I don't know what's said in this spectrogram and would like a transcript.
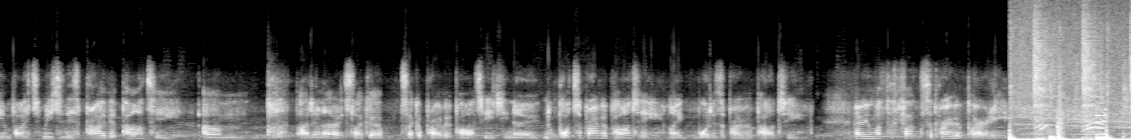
invited me to this private party. Um, I don't know. It's like a it's like a private party. Do you know what's a private party? Like, what is a private party? I mean, what the fuck's a private party?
